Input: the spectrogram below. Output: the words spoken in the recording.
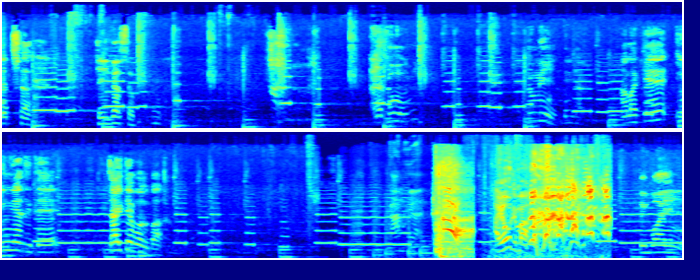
আচ্ছা ঠিক আছে। আমাকে ইংরেজিতে যাইতে বলবা। তুই বয়নি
